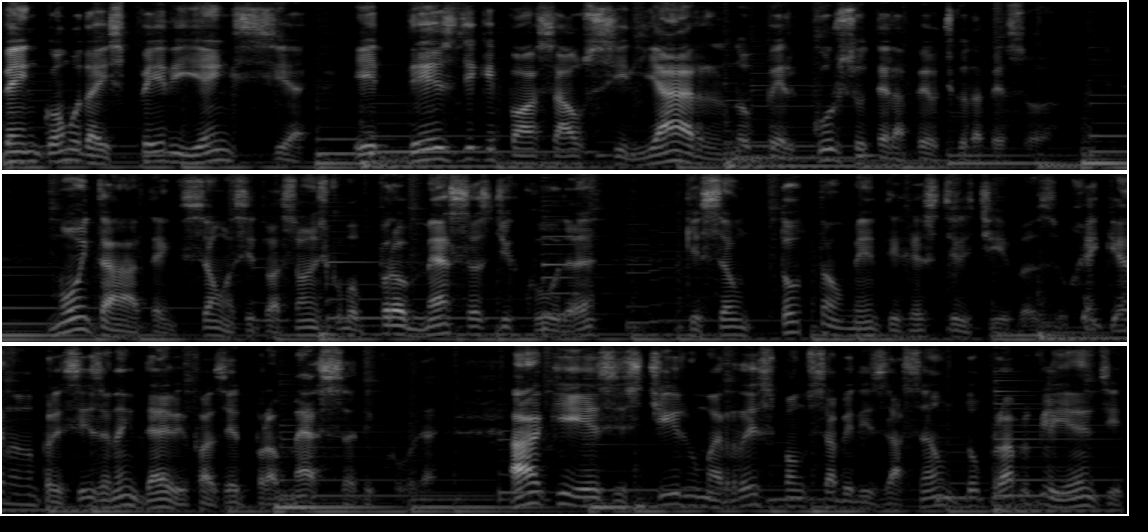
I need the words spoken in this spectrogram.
bem como da experiência e desde que possa auxiliar no percurso terapêutico da pessoa. Muita atenção a situações como promessas de cura, que são totalmente restritivas. O reikiano não precisa nem deve fazer promessa de cura. Há que existir uma responsabilização do próprio cliente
